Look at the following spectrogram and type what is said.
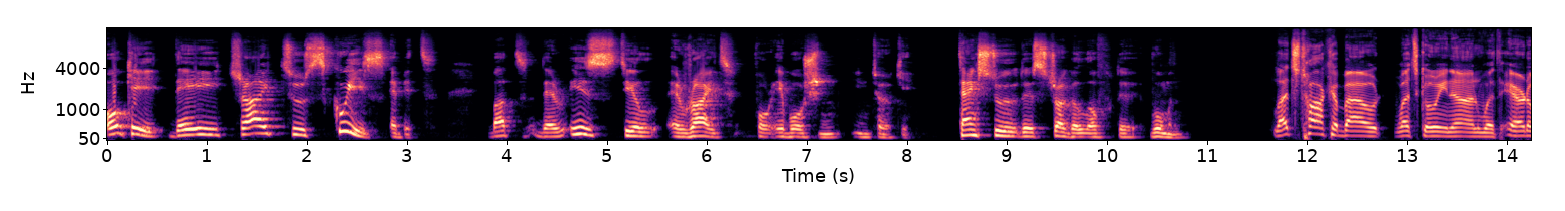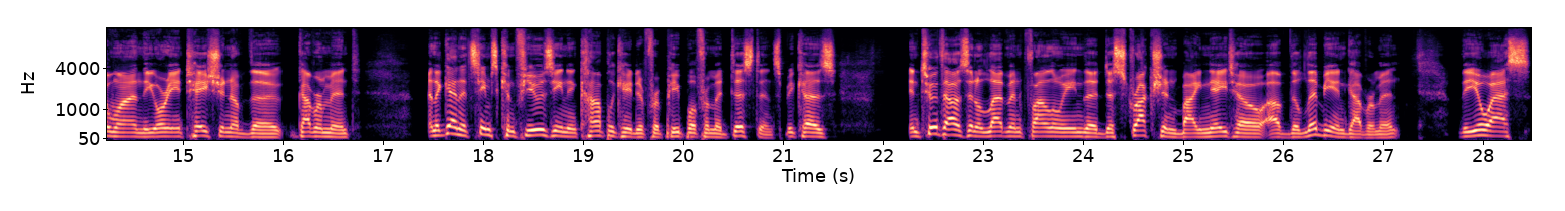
Okay, they tried to squeeze a bit, but there is still a right for abortion in Turkey, thanks to the struggle of the woman. Let's talk about what's going on with Erdogan, the orientation of the government and again, it seems confusing and complicated for people from a distance because in 2011, following the destruction by NATO of the Libyan government, the U.S.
